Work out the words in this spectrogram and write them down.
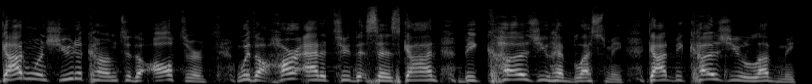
God wants you to come to the altar with a heart attitude that says, God, because you have blessed me, God, because you love me,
